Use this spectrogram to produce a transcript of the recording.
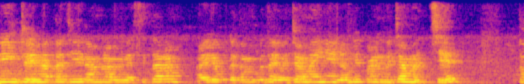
મોર્નિંગ જય માતાજી, રામ રામ અને સીતારામ. આઈ હોપ કે તમે બધા મજામાં આવીએ ને અમે પણ મજામાં જ છે. તો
